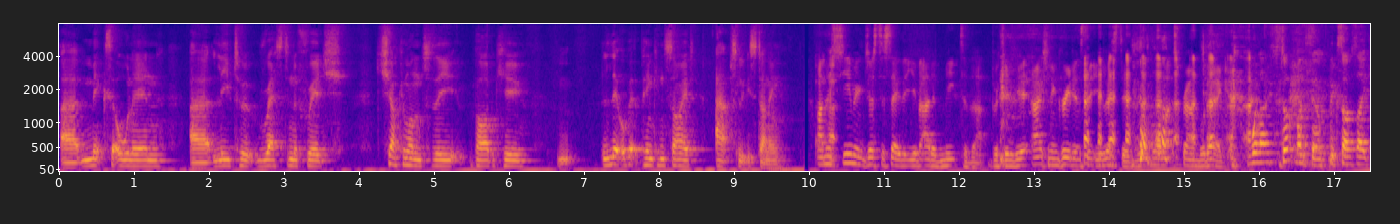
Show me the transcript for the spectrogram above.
uh, mix it all in, uh, leave to rest in the fridge, chuck them onto the barbecue, little bit of pink inside, absolutely stunning. I'm assuming just to say that you've added meat to that because the actual ingredients that you listed were more like scrambled egg. Well, I stopped myself because I was like,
